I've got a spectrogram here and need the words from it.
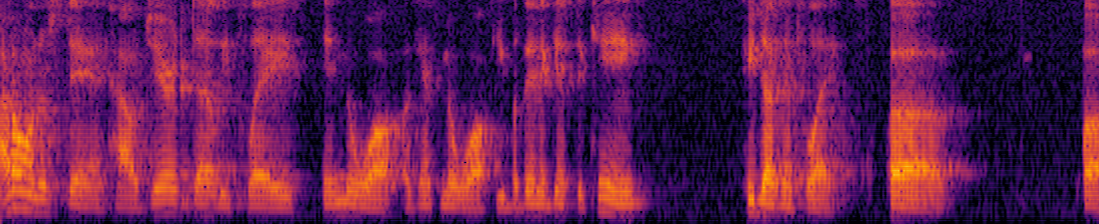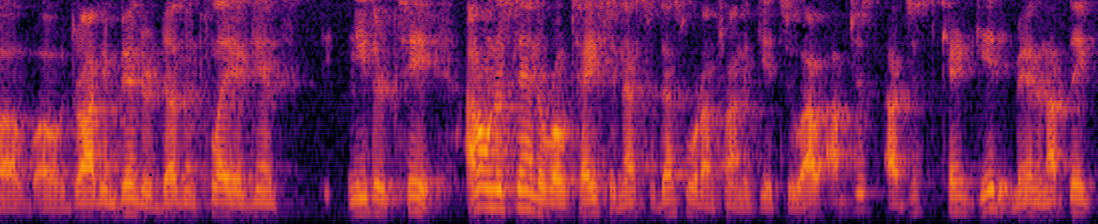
I don't understand how Jared Dudley plays in Milwaukee against Milwaukee, but then against the Kings, he doesn't play. Uh, uh, Dragan Bender doesn't play against neither team. I don't understand the rotation. That's that's what I'm trying to get to. I, am just I just can't get it, man. And I think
